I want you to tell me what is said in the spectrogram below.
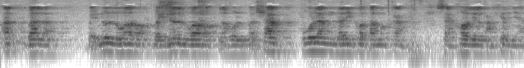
fa'akbala bainul wara bainal wara lahul bashar pulang dari kota Mekah Syekh Khalil akhirnya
